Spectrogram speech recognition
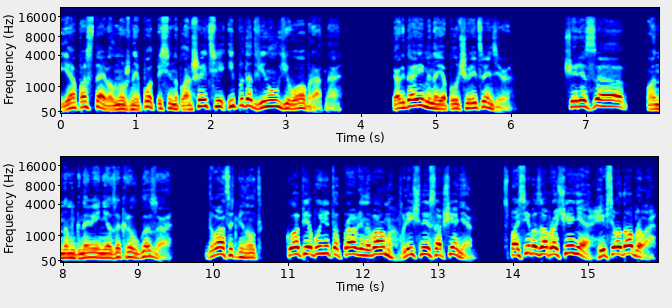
Я поставил нужные подписи на планшете и пододвинул его обратно. «Когда именно я получу лицензию?» «Через... Э, он на мгновение закрыл глаза. «Двадцать минут. Копия будет отправлена вам в личные сообщения. Спасибо за обращение и всего доброго».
